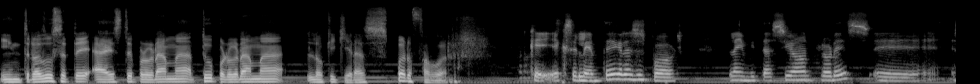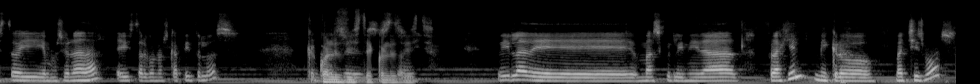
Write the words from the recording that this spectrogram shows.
introdúcete a este programa, tu programa, lo que quieras, por favor. Ok, excelente. Gracias por la invitación, Flores. Eh, estoy emocionada. He visto algunos capítulos. ¿Cuáles viste? ¿Cuáles viste? Vi la de masculinidad frágil, micromachismos,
